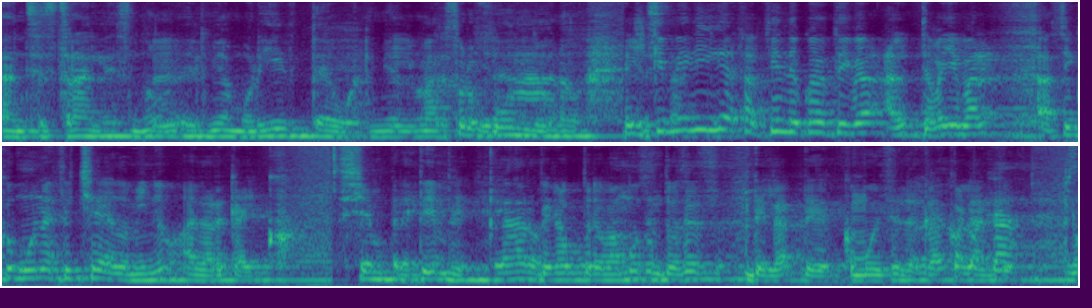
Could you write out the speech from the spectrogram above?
ancestrales, ¿no? Sí. El miedo a morirte o el miedo El a más respirar, profundo. o- El que me digas al fin de cuentas te, iba- te va a llevar así como una ficha de dominio al arcaico. Siempre, Siempre. claro. Pero, pero vamos entonces, de la, de, como dices, de Del acá para acá, Sí.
